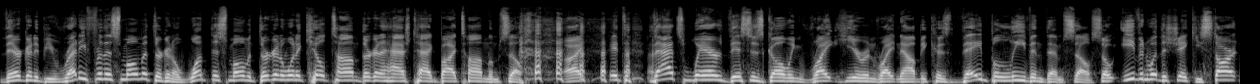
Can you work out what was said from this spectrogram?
They're going to be ready for this moment. They're going to want this moment. They're going to want to kill Tom. They're going to hashtag buy Tom themselves. All right. It, that's where this is going right here and right now because they believe in themselves. So even with a shaky start,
